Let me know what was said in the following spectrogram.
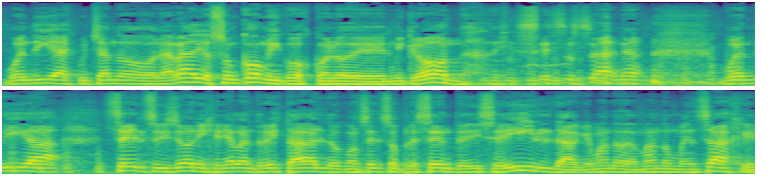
Buen día, escuchando la radio. Son cómicos con lo del microondas, dice Susana. Buen día, Celso y Johnny. Genial la entrevista Aldo con Celso presente, dice Hilda, que manda, manda un mensaje.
